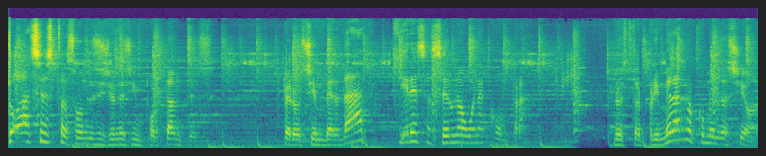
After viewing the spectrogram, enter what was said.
Todas estas son decisiones importantes, pero si en verdad quieres hacer una buena compra, nuestra primera recomendación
